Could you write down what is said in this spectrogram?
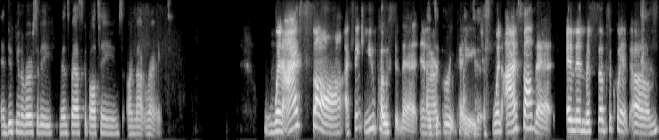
and Duke University men's basketball teams are not ranked. When I saw, I think you posted that in I our did. group page. I when I saw that, and then the subsequent um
